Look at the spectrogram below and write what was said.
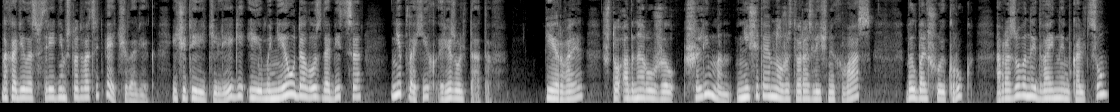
находилось в среднем 125 человек и четыре телеги, и мне удалось добиться неплохих результатов. Первое, что обнаружил Шлимман, не считая множества различных ваз, был большой круг, образованный двойным кольцом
